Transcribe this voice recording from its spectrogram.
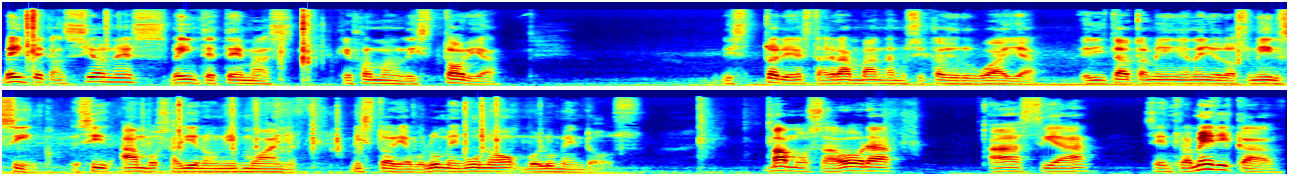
20 canciones 20 temas que forman la historia, la historia de esta gran banda musical uruguaya, editado también en el año 2005, es decir, ambos salieron el mismo año. Mi historia, volumen 1, volumen 2. Vamos ahora hacia Centroamérica.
